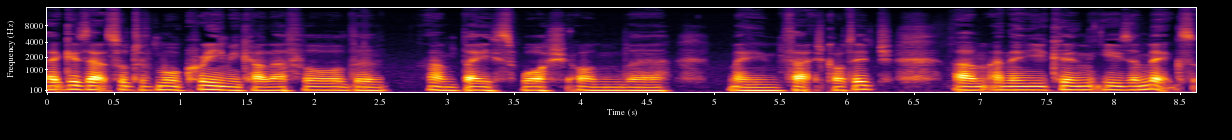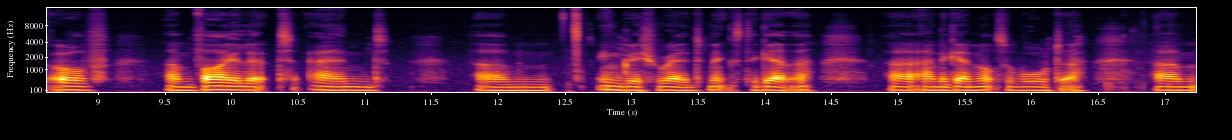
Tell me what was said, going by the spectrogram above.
That gives that sort of more creamy colour for the um, base wash on the main thatch cottage. Um, and then you can use a mix of um, violet and um, English red mixed together, uh, and again lots of water. Um,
